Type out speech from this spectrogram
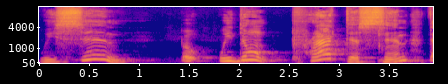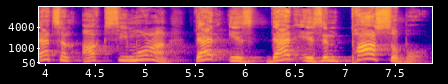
we sin, but we don't practice sin. That's an oxymoron. That is, that is impossible.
